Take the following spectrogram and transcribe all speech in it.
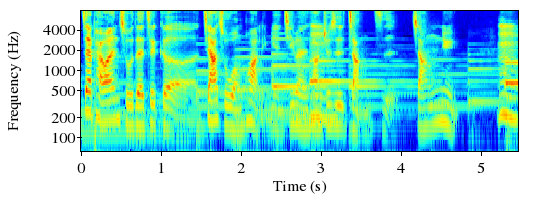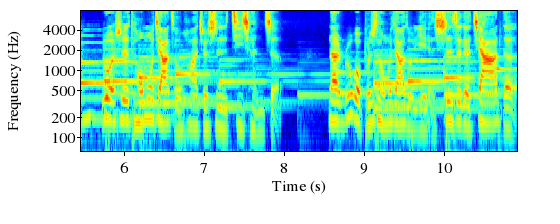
在排湾族的这个家族文化里面，基本上就是长子、嗯、长女。嗯，如果是头目家族的话，就是继承者。那如果不是头目家族，也是这个家的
